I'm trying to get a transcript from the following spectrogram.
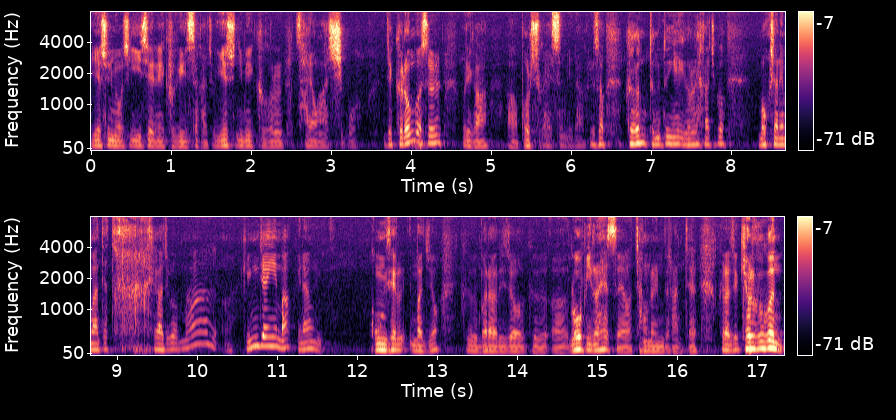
예수님 오시기 2세기 전에 그게 있어가지고 예수님이 그거를 사용하시고 이제 그런 것을 우리가 어, 볼 수가 있습니다. 그래서 그런 등등의 이걸 해가지고 목사님한테 다 해가지고 막 굉장히 막 그냥 공세를 뭐죠? 그 뭐라 그러죠? 그 어, 로비를 했어요 장로님들한테. 그래가지고 결국은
